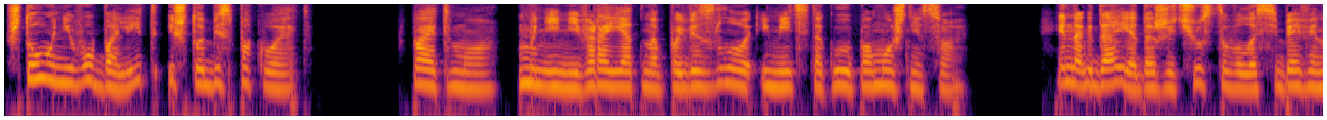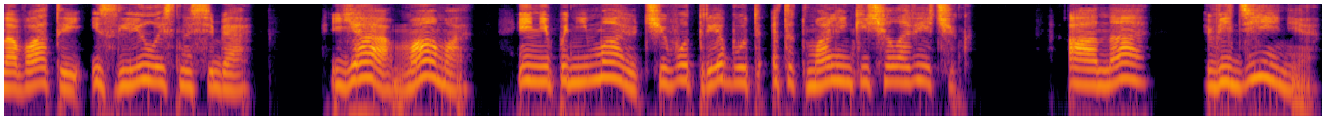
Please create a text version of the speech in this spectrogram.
что у него болит и что беспокоит. Поэтому мне невероятно повезло иметь такую помощницу. Иногда я даже чувствовала себя виноватой и злилась на себя. Я, мама, и не понимаю, чего требует этот маленький человечек. А она — видение,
